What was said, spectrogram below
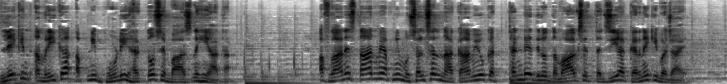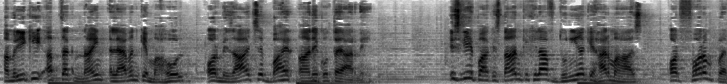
لیکن امریکہ اپنی بھونڈی حرکتوں سے باز نہیں آتا۔ افغانستان میں اپنی مسلسل ناکامیوں کا ٹھنڈے دل و دماغ سے تجزیہ کرنے کی بجائے، امریکی اب تک نائن الیون کے ماحول اور مزاج سے باہر آنے کو تیار نہیں۔ اس لیے پاکستان کے خلاف دنیا کے ہر محاذ اور فورم پر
